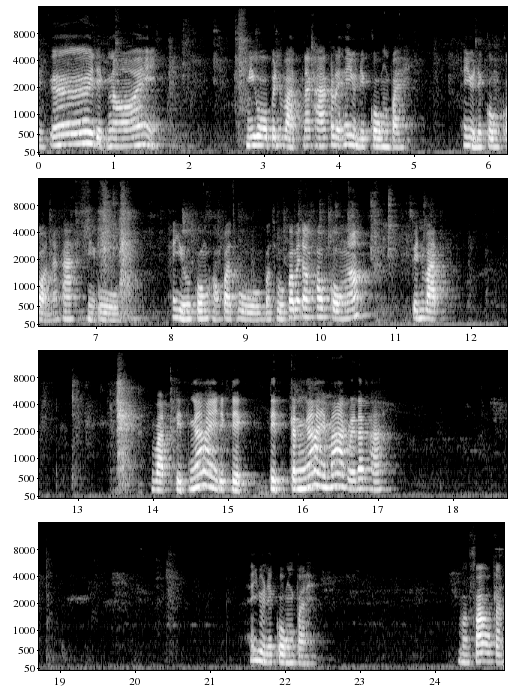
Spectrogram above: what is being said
เด็กเอ้ยเด็กน้อย มีโอเป็นหวัดนะคะ ก็เลยให้อยู่ในกรงไป ให้อยู่ในกรงก่อนนะคะ มีโอ ให้อยู่กรงของปลาทูปลาทูก็ไม่ต้องเข้ากรงเนาะเป็นหวัด หวัดติดง่ายเด็ก ๆ ติดกันง่ายมากเลยนะคะ ให้อยู่ในกรงไป มาเฝ้ากัน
